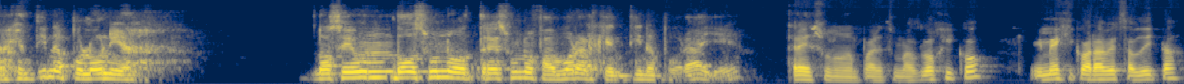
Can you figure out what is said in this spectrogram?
a Polonia? Argentina, Polonia. No sé, un 2-1 3-1 favor Argentina por ahí, ¿eh? 3-1 me parece más lógico. ¿Y México, Arabia Saudita?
